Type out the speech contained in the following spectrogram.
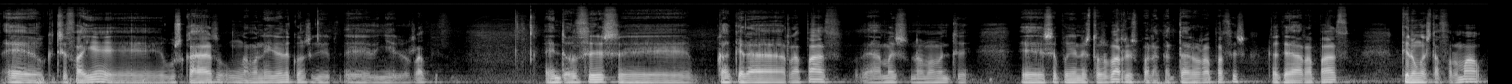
é o que se fai é buscar unha maneira de conseguir eh, diñeiro rápido. Entonces, eh, calquera rapaz, además normalmente eh, se poñen estos barrios para cantar os rapaces, calquera rapaz que non está formado,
